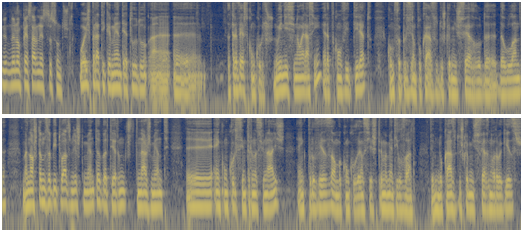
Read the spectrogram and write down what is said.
ainda não pensaram nesses assuntos hoje praticamente é tudo uh, uh, através de concursos. No início não era assim, era por convite direto, como foi, por exemplo, o caso dos caminhos de ferro da, da Holanda, mas nós estamos habituados neste momento a batermos tenazmente eh, em concursos internacionais, em que por vezes há uma concorrência extremamente elevada. No caso dos caminhos de ferro noruegueses,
